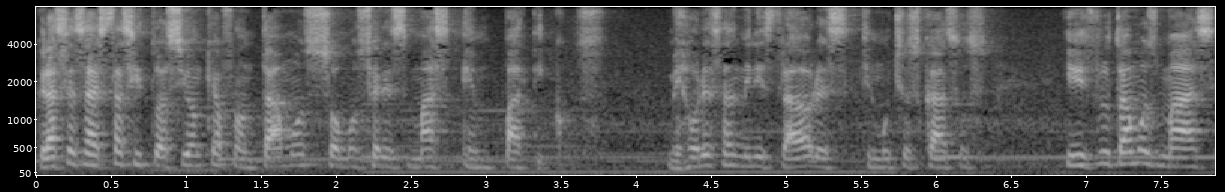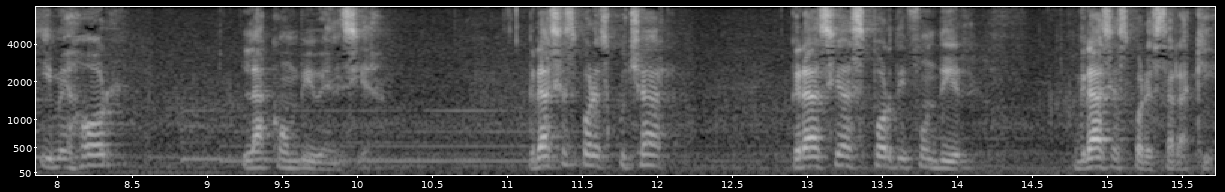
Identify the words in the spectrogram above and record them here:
gracias a esta situación que afrontamos, somos seres más empáticos, mejores administradores en muchos casos y disfrutamos más y mejor la convivencia. Gracias por escuchar, gracias por difundir, gracias por estar aquí.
